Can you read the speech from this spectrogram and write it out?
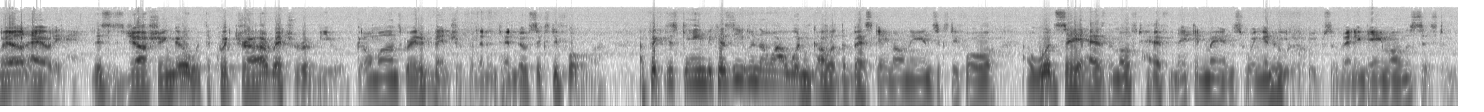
Well, howdy. This is Josh Ingo with the Quick Draw Retro Review of Goemon's Great Adventure for the Nintendo 64. I picked this game because even though I wouldn't call it the best game on the N64, I would say it has the most half-naked man swinging hula hoops of any game on the system.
